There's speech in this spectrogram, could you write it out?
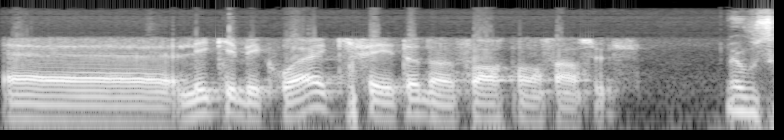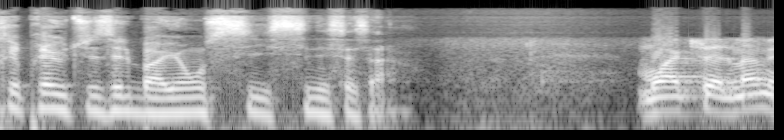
les Québécois et qui fait état d'un fort consensus. Mais vous serez prêt à utiliser le baillon si, si nécessaire? Moi, actuellement, M.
